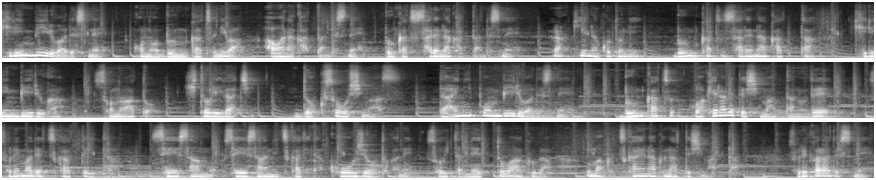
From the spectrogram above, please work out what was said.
キリンビールはですねこの分割には合わなかったんですね。分割されなかったんですね。ラッキーなことに分割されなかったキリンビールがその後独り勝ち独走します。大日本ビールはですね分割分けられてしまったのでそれまで使っていた生産も生産に使っていた工場とかねそういったネットワークがうまく使えなくなってしまった。それからですね、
